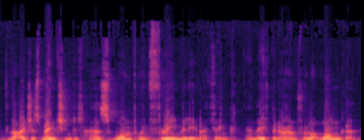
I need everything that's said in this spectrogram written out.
that I just mentioned, has 1.3 million, I think, and they've been around for a lot longer.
